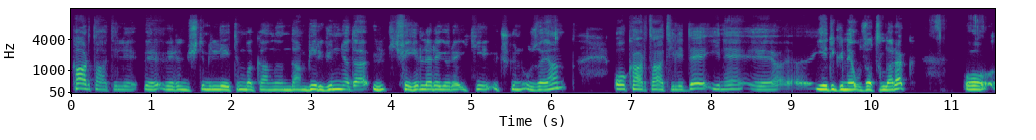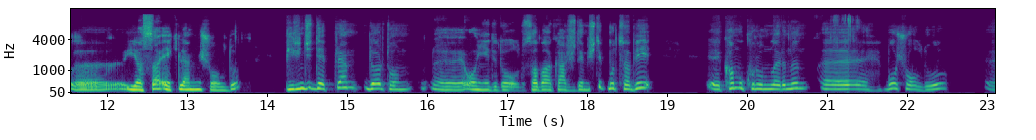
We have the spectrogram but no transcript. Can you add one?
Kar tatili ver, verilmişti Milli Eğitim Bakanlığı'ndan bir gün ya da şehirlere göre 2-3 gün uzayan o kar tatili de yine e, 7 güne uzatılarak o e, yasa eklenmiş oldu. Birinci deprem 4-17'de e, oldu sabaha karşı demiştik. Bu tabii e, kamu kurumlarının e, boş olduğu e,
